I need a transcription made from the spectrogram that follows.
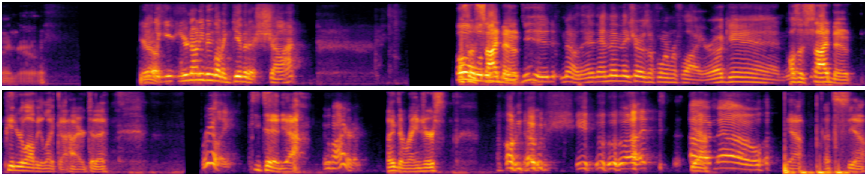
I know. Like you- you're not even going to give it a shot. Oh, also, oh, well, side they, note- they did no, and, and then they chose a former flyer again. Also, Look, side note: Peter Laviolette got hired today. really, He did, yeah. who hired him? I think the Rangers. Oh no, shoot! What? Yeah. Oh no! Yeah, that's yeah.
